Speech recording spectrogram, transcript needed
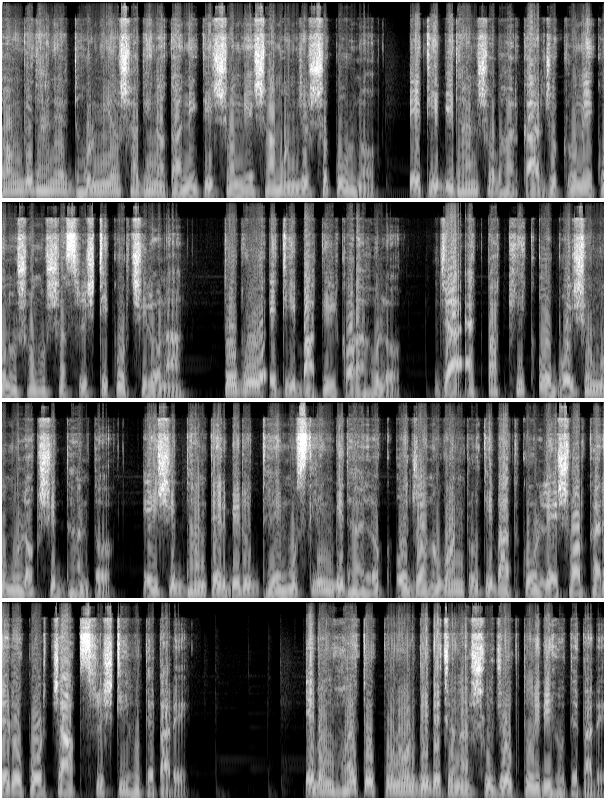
সংবিধানের ধর্মীয় স্বাধীনতা নীতির সঙ্গে সামঞ্জস্যপূর্ণ। এটি বিধানসভার কার্যক্রমে কোনো সমস্যা সৃষ্টি করছিল না, তবুও এটি বাতিল করা হল, যা একপাক্ষিক ও বৈষম্যমূলক সিদ্ধান্ত। এই সিদ্ধান্তের বিরুদ্ধে মুসলিম বিধায়ক ও জনগণ প্রতিবাদ করলে সরকারের ওপর চাপ সৃষ্টি হতে পারে। এবং হয়তো পুনর্বিবেচনার সুযোগ তৈরি হতে পারে।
